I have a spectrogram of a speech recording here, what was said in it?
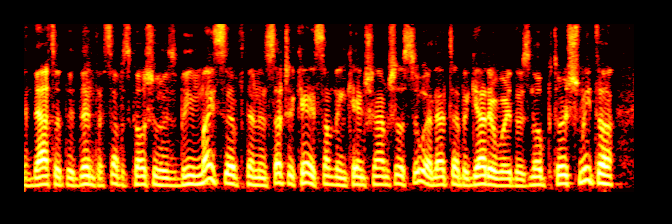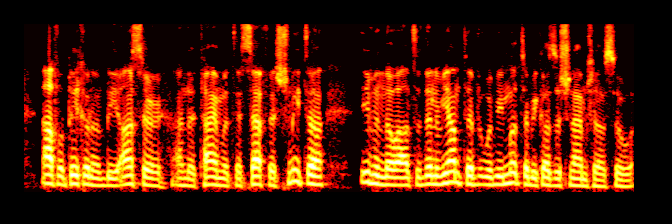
and that's what the din Tesefis Kolshu is being Maisif, then in such a case, something came Shnam Shasa'ua, that type of gather where there's no P'ter Shemitah, Alpha Pichon would be Aser on the time of Tesefis Shemitah, even though outside the din of Yom Tov, it would be mutter because of Shnam Shasa'ua.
